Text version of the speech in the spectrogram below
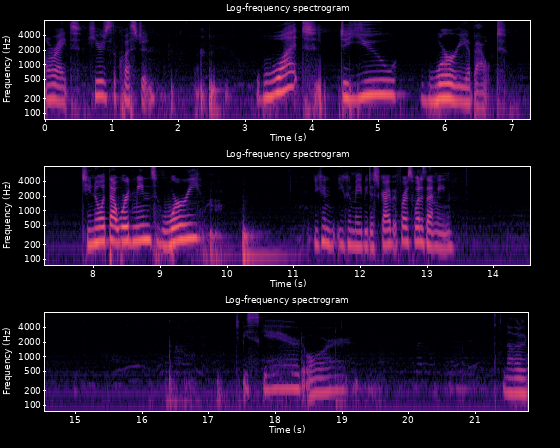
All right, here's the question What do you worry about? Do you know what that word means? Worry? You can, you can maybe describe it for us. What does that mean? To be scared or. Another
